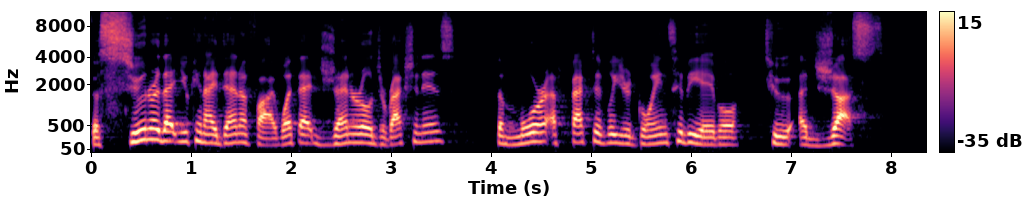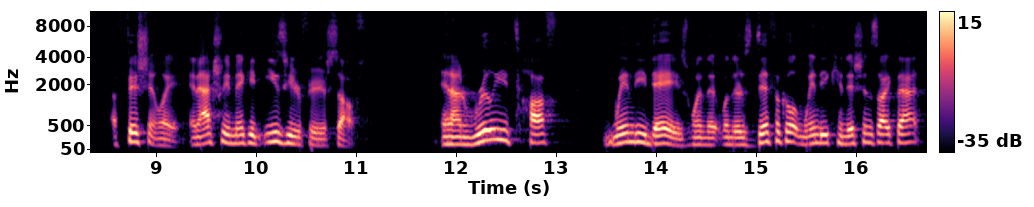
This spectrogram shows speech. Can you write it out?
The sooner that you can identify what that general direction is, the more effectively you're going to be able to adjust efficiently and actually make it easier for yourself. And on really tough, windy days, when, the, when there's difficult, windy conditions like that,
